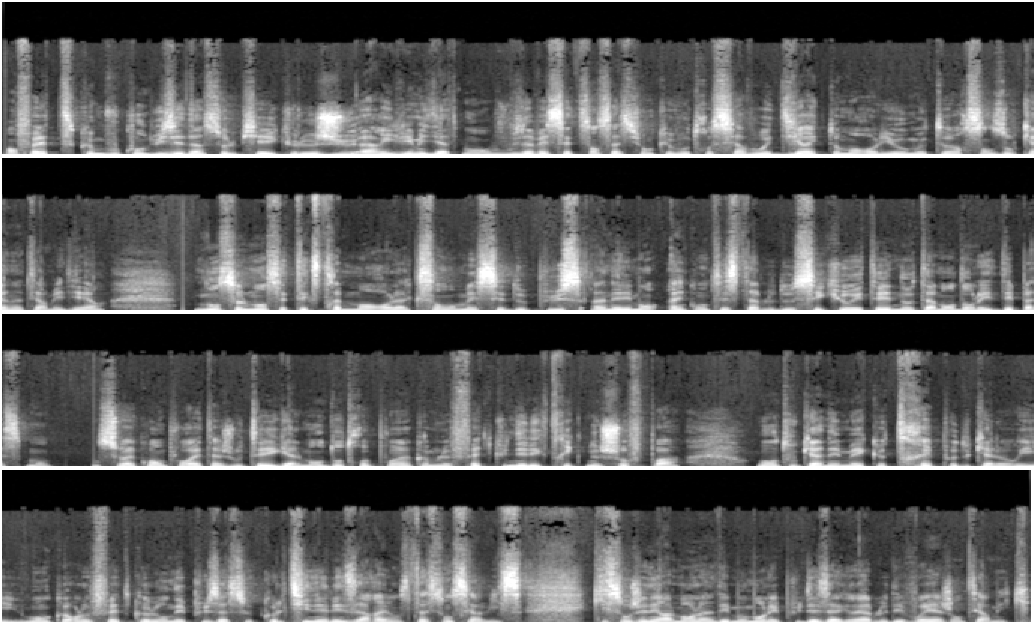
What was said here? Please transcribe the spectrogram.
En fait, comme vous conduisez d'un seul pied et que le jus arrive immédiatement, vous avez cette sensation que votre cerveau est directement relié au moteur sans aucun intermédiaire. Non seulement c'est extrêmement relaxant, mais c'est de plus un élément incontestable de sécurité notamment dans les dépassements. Ce à quoi on pourrait ajouter également d'autres points comme le fait qu'une électrique ne chauffe pas, ou en tout cas n'émet que très peu de calories, ou encore le fait que l'on n'ait plus à se coltiner les arrêts en station-service, qui sont généralement l'un des moments les plus désagréables des voyages en thermique.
